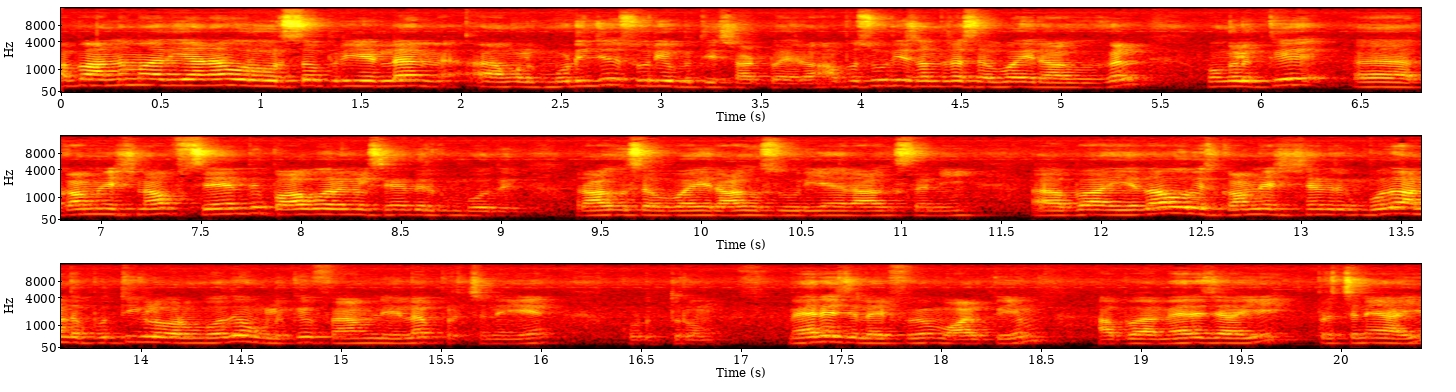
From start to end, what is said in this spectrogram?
அப்போ அந்த மாதிரியான ஒரு வருஷம் பீரியடில் அவங்களுக்கு முடிஞ்சு சூரிய புத்தி ஸ்டார்ட் ஆயிரும். அப்போ சூரிய சந்திர செவ்வாய் ராகுகள் உங்களுக்கு காம்பினேஷன் ஆஃப் சேர்ந்து பாவகரங்கள் சேர்ந்து இருக்கும்போது ராகு செவ்வாய் ராகு சூரியன் ராகு சனி அப்போ ஏதாவது ஒரு காம்பினேஷன் சேர்ந்துருக்கும் போது அந்த புத்திகள் வரும்போது உங்களுக்கு ஃபேமிலியில் பிரச்சனையே கொடுத்துரும். மேரேஜ் லைஃப்பையும் வாழ்க்கையும் அப்போ மேரேஜ் ஆகி பிரச்சனையாகி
